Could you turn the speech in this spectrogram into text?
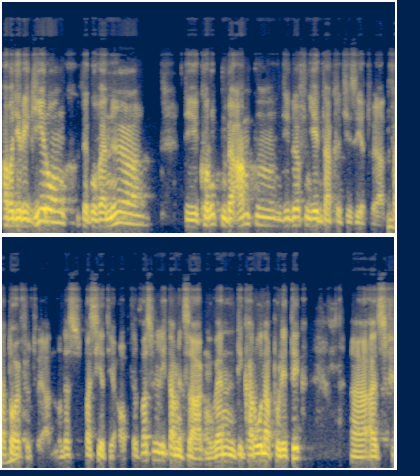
Aber die Regierung, der Gouverneur, die korrupten Beamten, die dürfen jeden Tag kritisiert werden, mhm. verteufelt werden. Und das passiert hier auch. Was will ich damit sagen? Wenn die Corona-Politik als,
